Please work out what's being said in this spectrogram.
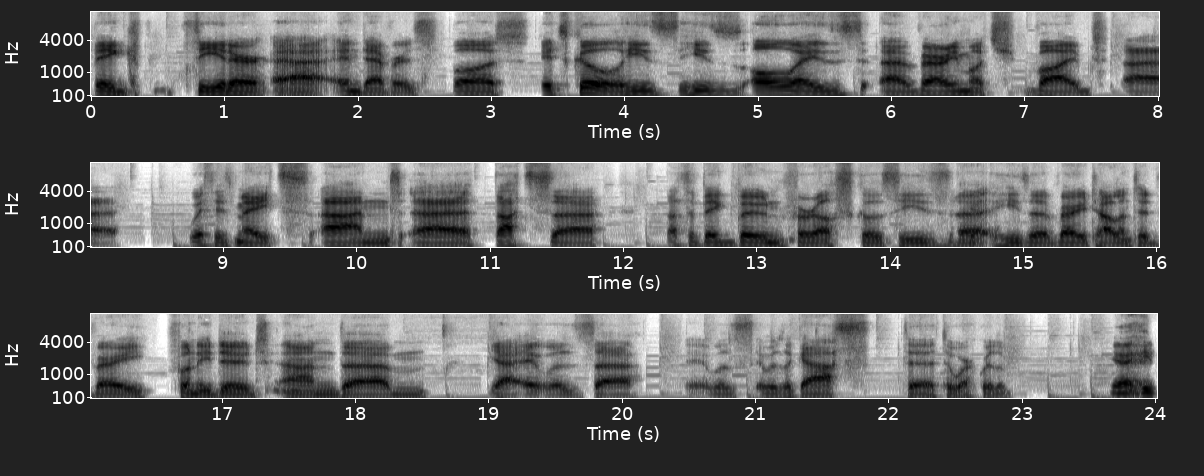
big theater uh, endeavors, but it's cool. He's he's always uh, very much vibed uh, with his mates, and uh, that's uh, that's a big boon for us because he's uh, he's a very talented, very funny dude, and um, yeah, it was uh, it was it was a gas to to work with him. Yeah, he,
